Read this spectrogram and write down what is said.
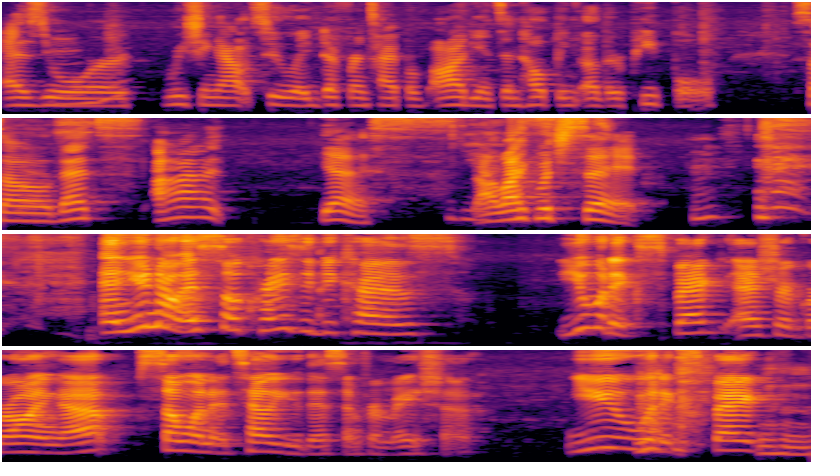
as you're mm-hmm. reaching out to a different type of audience and helping other people. So yes. that's I yes, yes, I like what you said. and you know, it's so crazy because you would expect as you're growing up someone to tell you this information. You would expect mm-hmm.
